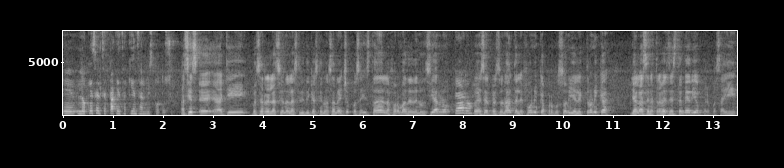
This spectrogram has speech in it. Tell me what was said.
eh, lo que es el CEPAC es aquí en San Luis Potosí. Así es, eh, aquí pues en relación a las críticas que nos han hecho, pues ahí está la forma de denunciarlo. Claro. Puede ser personal, telefónica, por buzón y electrónica. Ya lo hacen a través de este medio, pero pues ahí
